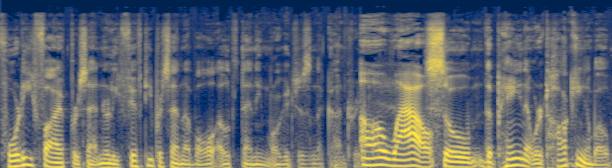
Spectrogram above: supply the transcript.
45%, nearly 50% of all outstanding mortgages in the country. Oh, wow. So the pain that we're talking about,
